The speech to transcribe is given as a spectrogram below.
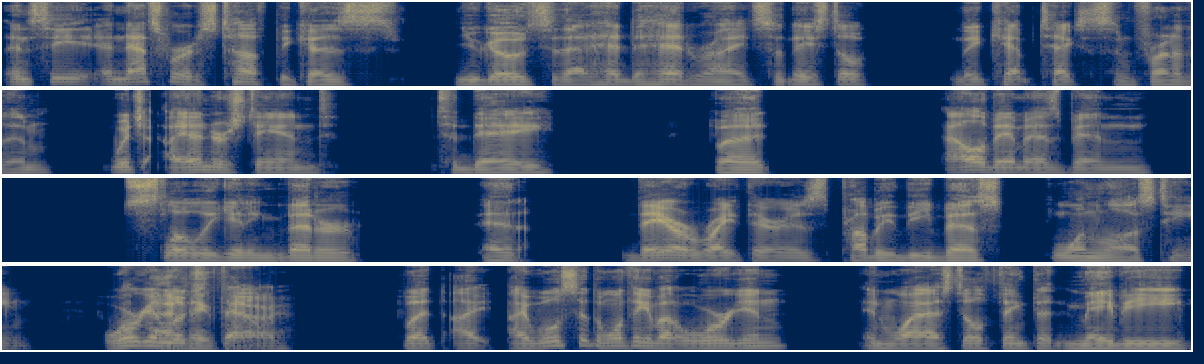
And see, and that's where it's tough because you go to that head to head, right? So they still they kept Texas in front of them which I understand today, but Alabama has been slowly getting better, and they are right there as probably the best one loss team. Oregon I looks down, but I, I will say the one thing about Oregon and why I still think that maybe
